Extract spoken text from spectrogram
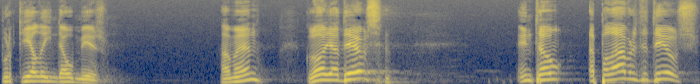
porque Ele ainda é o mesmo. Amém? Glória a Deus. Então, a palavra de Deus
